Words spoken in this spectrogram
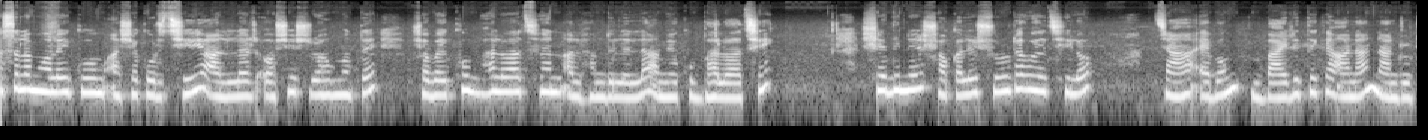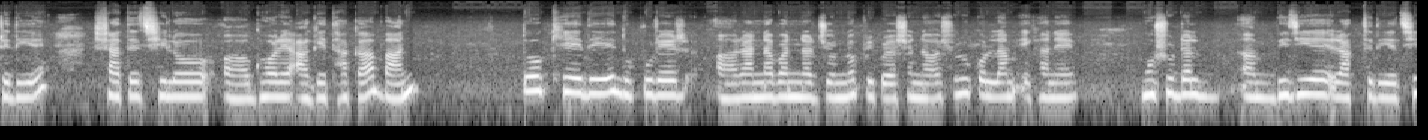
আসসালামু আলাইকুম। আশা করছি আল্লাহর অশেষ রহমতে সবাই খুব ভালো আছেন। আলহামদুলিল্লাহ, আমিও খুব ভালো আছি। সেদিনের সকালের শুরুটা হয়েছিল চা এবং বাইরে থেকে আনা নান রুটি দিয়ে। সাথে ছিল ঘরে আগে থাকা বান। তো খেয়ে দিয়ে দুপুরের রান্না বান্নার জন্য প্রিপারেশন নেওয়া শুরু করলাম। এখানে মসুর ডাল ভিজিয়ে রাখতে দিয়েছি,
